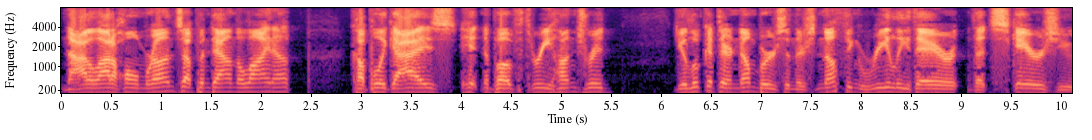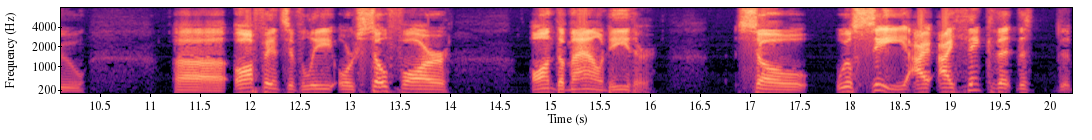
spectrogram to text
not a lot of home runs up and down the lineup. Couple of guys hitting above 300. You look at their numbers, and there's nothing really there that scares you uh, offensively or so far on the mound either. So we'll see. I, I think that the, the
